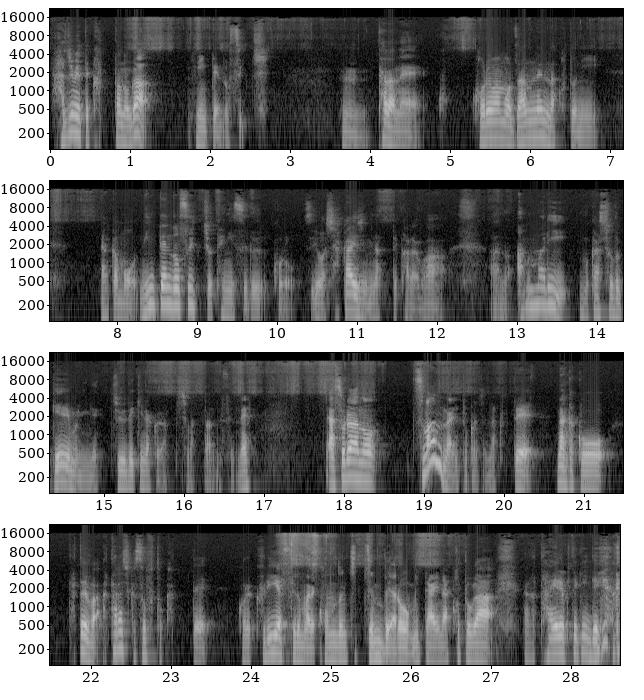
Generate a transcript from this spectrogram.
初めて買ったのが任天堂 switch。うん、ただね、これはもう残念なことになんかもう任天堂スイッチを手にする頃要は社会人になってからはあのあんまり昔ほどゲームに熱中できなくなってしまったんですよね。あそれはあのつまんないとかじゃなくてなんかこう例えば新しくソフト買ってこれクリアするまで今度に全部やろうみたいなことがなんか体力的にできなくな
